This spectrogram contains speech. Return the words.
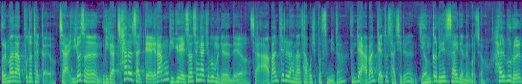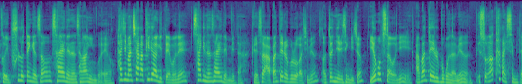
얼마나 뿌듯할까요? 자, 이것은 우리가 차를 살 때랑 비교해서 생각해 보면 되는데요. 자, 아반떼를 하나 사고 싶었습니다. 근데 아반떼도 사실은 연거를 해서 사야 되는 거죠. 할부를 거의 풀로 땡겨서 사야 되는 상황인 거예요. 하지만 차가 필요하기 때문에 사기는 사야 됩니다. 그래서 아반떼를 보러 가시면 어떤 일이 생기죠? 영업사원이 아반떼를 보고 나면 소나타가 있습니다.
